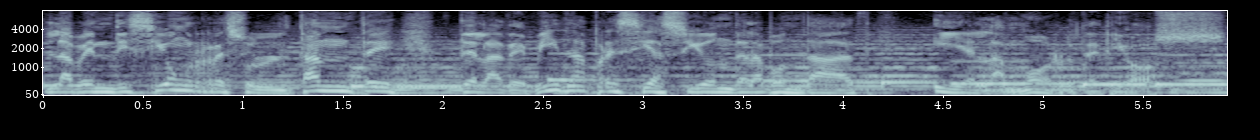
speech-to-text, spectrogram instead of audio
la bendición resultante de la debida apreciación de la bondad y el amor de Dios.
